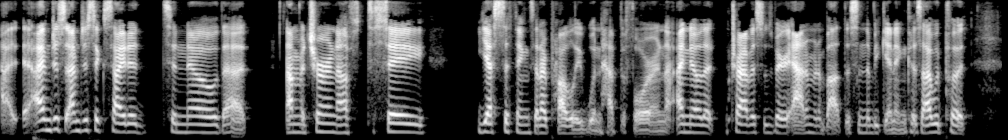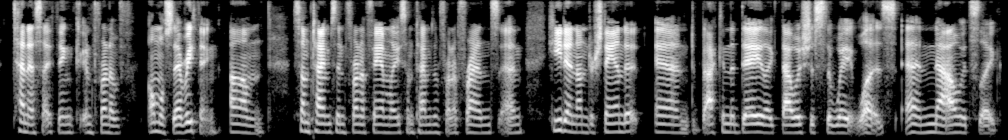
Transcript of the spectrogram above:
I, I'm just I'm just excited to know that I'm mature enough to say yes to things that I probably wouldn't have before. And I know that Travis was very adamant about this in the beginning because I would put tennis, I think, in front of almost everything. Um, sometimes in front of family, sometimes in front of friends, and he didn't understand it. And back in the day, like that was just the way it was. And now it's like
